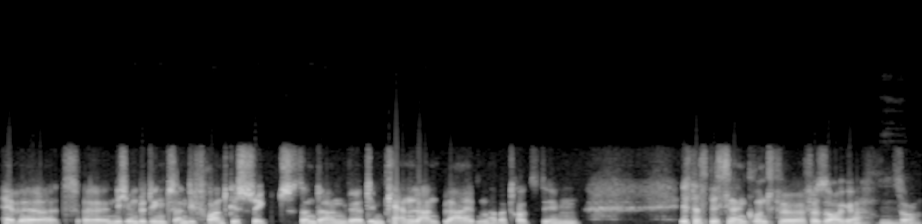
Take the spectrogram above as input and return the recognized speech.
Er wird äh, nicht unbedingt an die Front geschickt, sondern wird im Kernland bleiben, aber trotzdem ist das ein bisschen ein Grund für, für Sorge. Hm. So.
